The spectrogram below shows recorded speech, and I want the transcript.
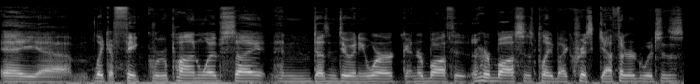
a um, like a fake Groupon website and doesn't do any work. And her boss her boss is played by Chris Gethard, which is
